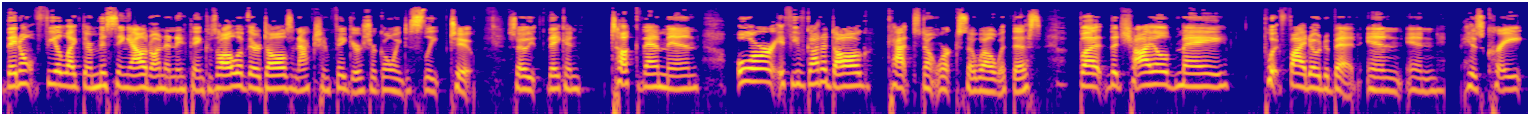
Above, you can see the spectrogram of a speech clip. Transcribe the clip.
they don't feel like they're missing out on anything because all of their dolls and action figures are going to sleep too. So they can tuck them in. Or if you've got a dog, cats don't work so well with this, but the child may put Fido to bed in, in his crate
